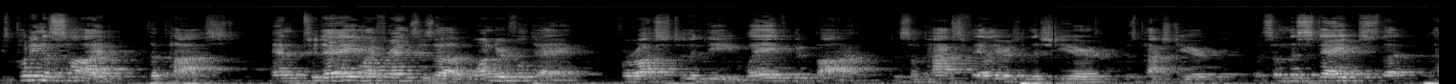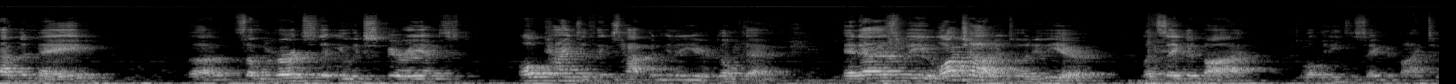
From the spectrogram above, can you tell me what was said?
He's putting aside the past. And today, my friends, is a wonderful day for us to indeed wave goodbye to some past failures of this year, this past year, some mistakes that have been made, uh, some hurts that you've experienced. All kinds of things happen in a year, don't they? And as we launch out into a new year, let's say goodbye to what we need to say goodbye to.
